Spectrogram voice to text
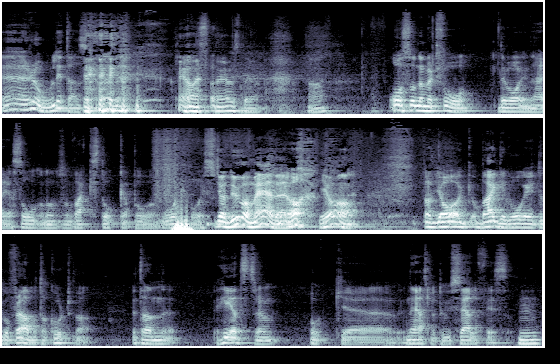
Eh, roligt alltså. Ja, just det. Ja. och så nummer två. Det var ju när jag såg honom som vaxstocka på World Boys. ja, du var med där. Ja. ja. Att jag och Bagger vågar inte gå fram och ta kort med honom. Utan Hedström och eh, Näslund tog ju selfies. Mm.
